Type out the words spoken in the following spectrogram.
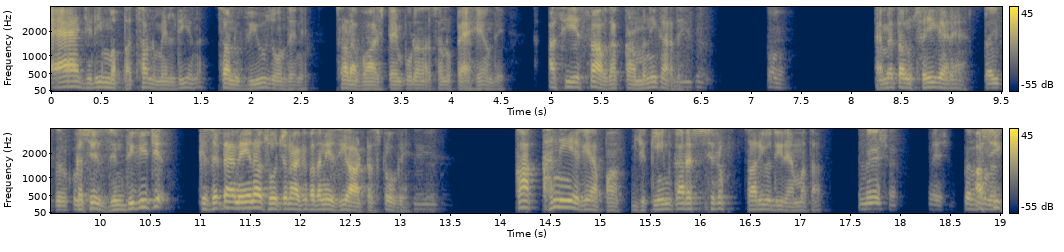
ਇਹ ਜਿਹੜੀ ਮੁਹੱਬਤ ਸਾਨੂੰ ਮਿਲਦੀ ਹੈ ਨਾ ਸਾਨੂੰ ਵਿਊਜ਼ ਆਉਂਦੇ ਨੇ ਸਾਡਾ ਵਾਚ ਟਾਈਮ ਪੂਰਾ ਦਾ ਸਾਨੂੰ ਪੈਸੇ ਆਉਂਦੇ ਅਸੀਂ ਇਸ ਹਿਸਾਬ ਦਾ ਕੰਮ ਨਹੀਂ ਕਰਦੇ। ਐ ਮੈਂ ਤੁਹਾਨੂੰ ਸਹੀ ਕਹਿ ਰਿਹਾ। ਸਹੀ ਬਿਲਕੁਲ। ਕਿਸੇ ਜ਼ਿੰਦਗੀ 'ਚ ਕਿਸੇ ਟਾਈਮ ਇਹ ਨਾ ਸੋਚਣਾ ਕਿ ਪਤਾ ਨਹੀਂ ਅਸੀਂ ਆਰਟਿਸਟ ਹੋ ਗਏ। ਕੱਖ ਨਹੀਂ ਹੈਗੇ ਆਪਾਂ। ਯਕੀਨ ਕਰ ਸਿਰਫ ਸਾਰੀ ਉਹਦੀ ਰਹਿਮਤ ਆ। ਹਮੇਸ਼ਾ। ਅਸੀਂ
